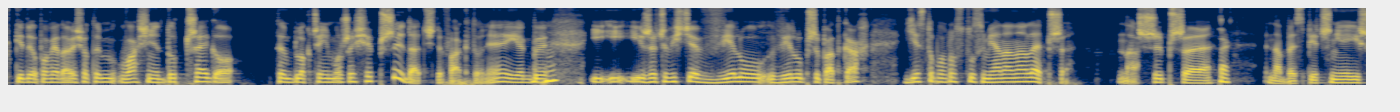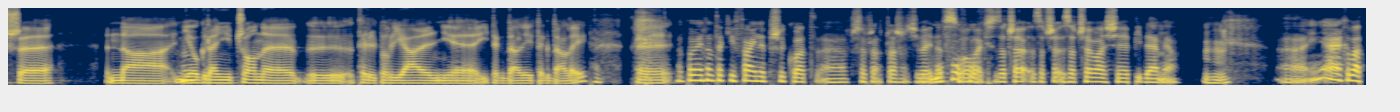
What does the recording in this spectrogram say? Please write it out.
w, kiedy opowiadałeś o tym właśnie do czego ten blockchain może się przydać de facto, nie? I jakby Mhm. i, i, i rzeczywiście w wielu, w wielu przypadkach jest to po prostu zmiana na lepsze, na szybsze, Tak. na bezpieczniejsze, na nieograniczone y, terytorialnie i tak dalej, i tak dalej. E, No, pamiętam taki fajny przykład, e, przepraszam, ci wejdę w słowo, jak się zaczę, zaczę, zaczęła się epidemia. mhm. E, I nie, chyba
